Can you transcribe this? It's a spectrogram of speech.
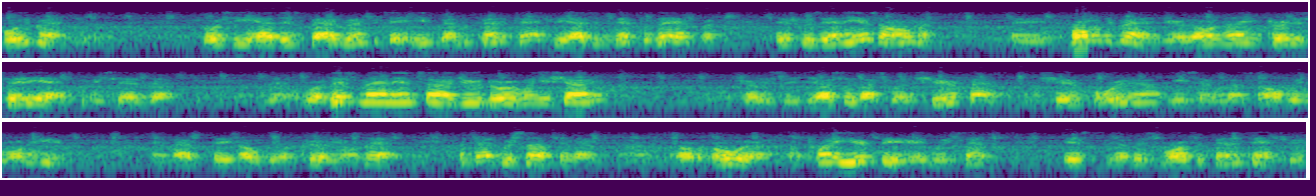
for the grand jury. Of course, he had this bad reputation. He'd been to penitentiary. He had to admit to that, but this was in his home, and the form the grand jury, the only thing Curly said he asked him, he said, uh, was this man inside your door when you shot him? Curly said, yes, sir, that's where the sheriff found. And the sheriff poured it out. He said, well, that's all we want to hear. And that, they know Bill Curly on that. But that was something that, uh, over a 20-year period, we sent this, uh, this boy to penitentiary.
